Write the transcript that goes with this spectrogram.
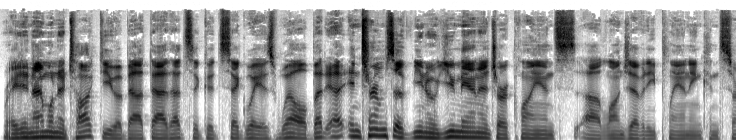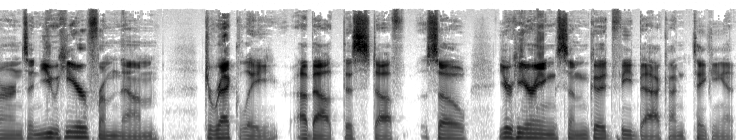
Right. And I want to talk to you about that. That's a good segue as well. But uh, in terms of, you know, you manage our clients' uh, longevity planning concerns and you hear from them directly about this stuff. So you're hearing some good feedback. I'm taking it.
